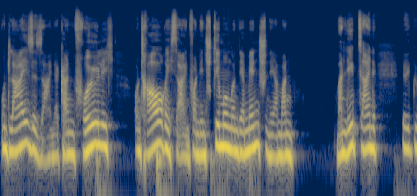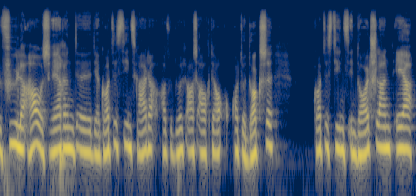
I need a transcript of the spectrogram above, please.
und leise sein. Er kann fröhlich und traurig sein von den Stimmungen der Menschen her. Man, man lebt seine äh, Gefühle aus, während äh, der Gottesdienst, gerade also durchaus auch der orthodoxe, Gottesdienst in Deutschland eher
